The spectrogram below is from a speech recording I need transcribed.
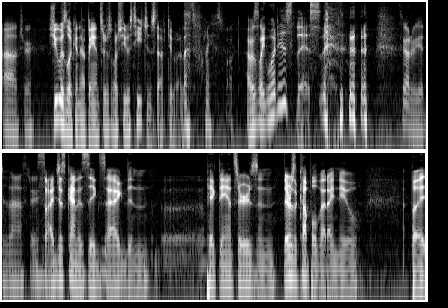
Oh, true. She was looking up answers while she was teaching stuff to us. That's funny as fuck. I was like, "What is this?" It's got to be a disaster. so I just kind of zigzagged and Uh, picked answers, and there's a couple that I knew, but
